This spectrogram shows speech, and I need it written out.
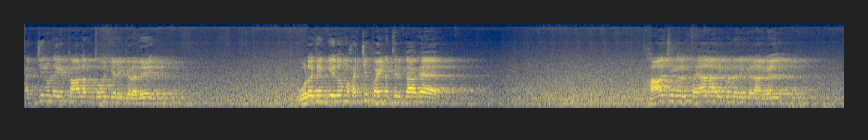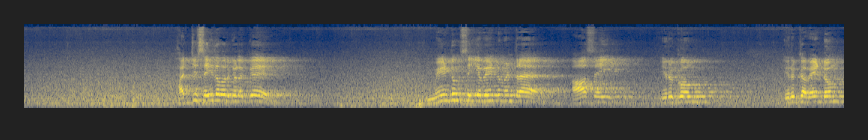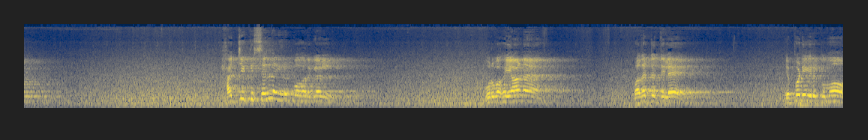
ஹஜ்ஜினுடைய காலம் துவங்கியிருக்கிறது. உலகெங்கிலும் ஹஜ்ஜு பயணத்திற்காக ஹாஜிகள் தயாராகிக் கொண்டிருக்கிறார்கள். ஹஜ்ஜு செய்தவர்களுக்கு மீண்டும் செய்ய வேண்டும் என்ற ஆசை இருக்கும் இருக்க வேண்டும். ஹஜ்ஜுக்கு செல்ல இருப்பவர்கள் ஒரு வகையான பதட்டத்திலே எப்படி இருக்குமோ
